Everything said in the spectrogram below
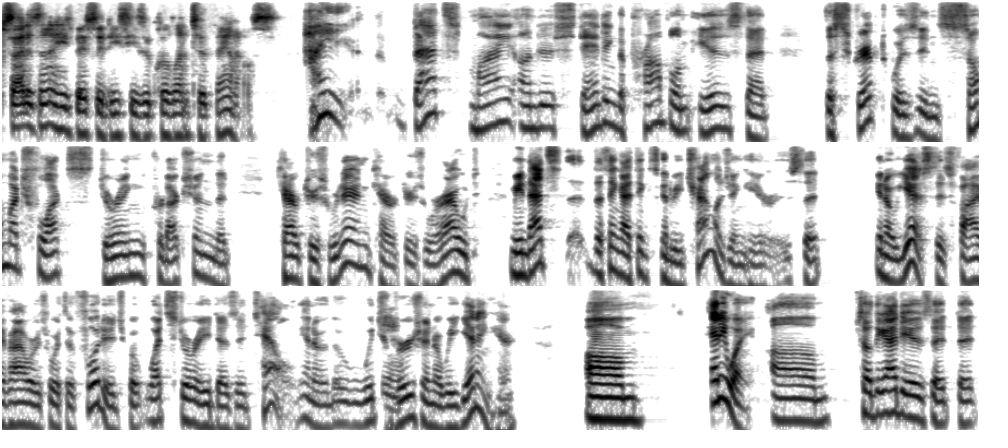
side is in it. He's basically DC's equivalent to Thanos. I that's my understanding. The problem is that the script was in so much flux during production that characters were in, characters were out. I mean, that's the, the thing I think is going to be challenging here is that, you know, yes, there's five hours worth of footage, but what story does it tell? You know, the, which Yeah. version are we getting here? Um, anyway, um, so the idea is that that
